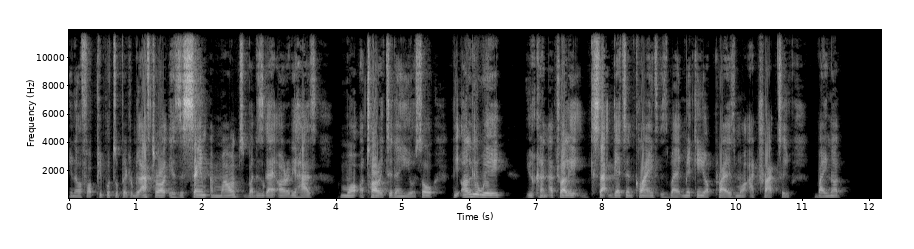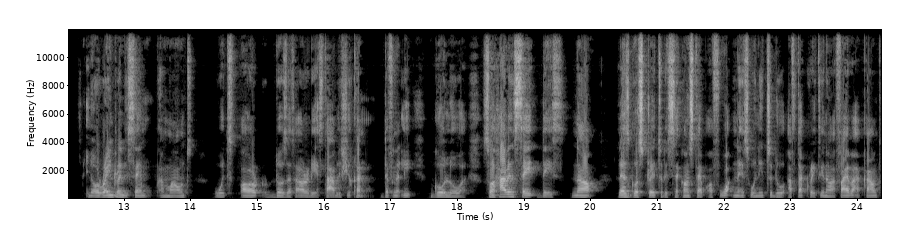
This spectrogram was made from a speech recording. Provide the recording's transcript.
you know, for people to pay. After all, it's the same amount, but this guy already has more authority than you. So the only way you can actually start getting clients is by making your price more attractive by not, you know, rendering the same amount with all those that are already established. You can definitely go lower. So having said this, now let's go straight to the second step of what next we need to do after creating our Fiverr account,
